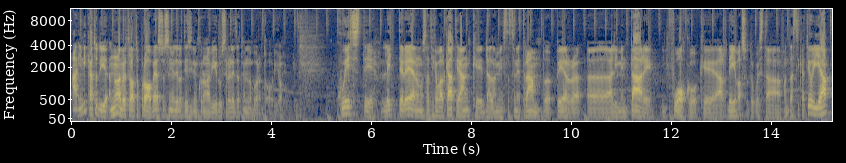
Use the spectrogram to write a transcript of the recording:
ha indicato di non aver trovato prove a sostegno della tesi di un coronavirus realizzato in laboratorio. Queste lettere erano state cavalcate anche dall'amministrazione Trump per eh, alimentare il fuoco che ardeva sotto questa fantastica teoria,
